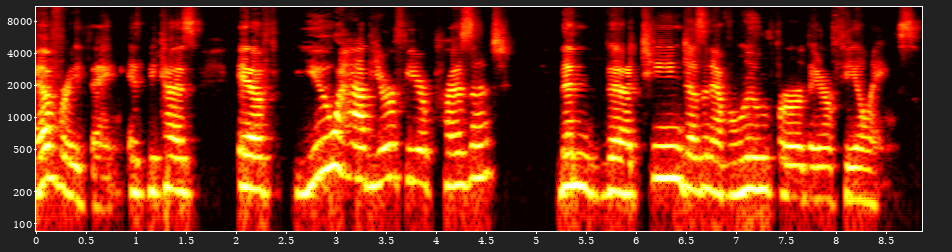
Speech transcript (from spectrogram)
everything. It's because if you have your fear present, then the teen doesn't have room for their feelings.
